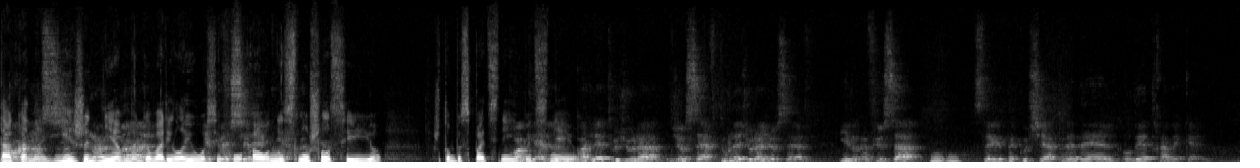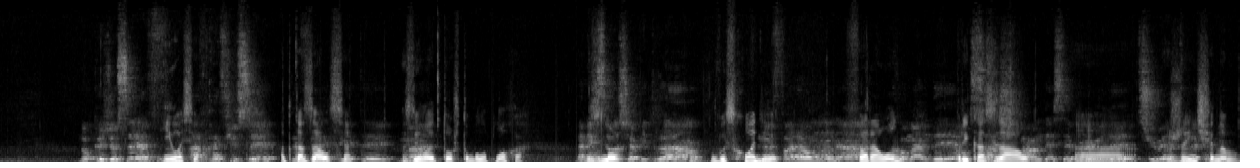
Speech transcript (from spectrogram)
так она ежедневно говорила Иосифу, а он не слушался ее, чтобы спать с ней и быть с нею. Иосиф отказался сделать то, что было плохо, зло. В исходе фараон приказал э, женщинам,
